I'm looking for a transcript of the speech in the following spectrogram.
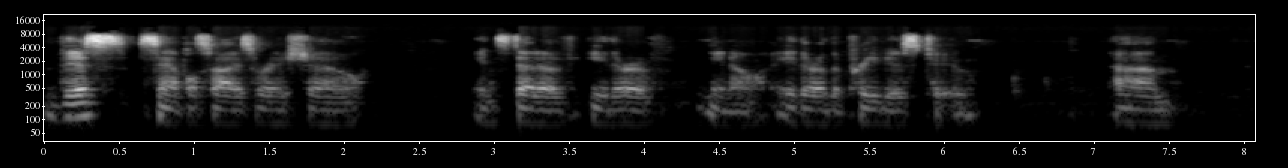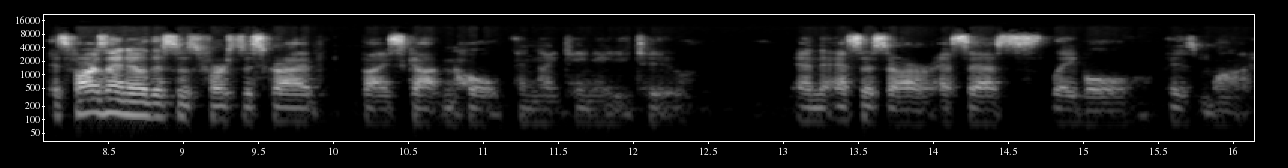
this sample size ratio instead of either of, you know, either of the previous two. Um, as far as I know, this was first described by Scott and Holt in 1982 and the SSR SS label is mine.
